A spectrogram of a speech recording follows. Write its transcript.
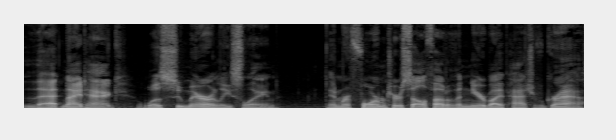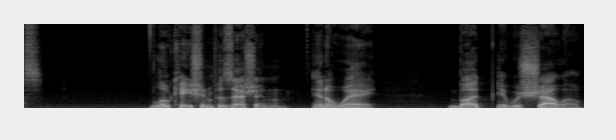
That night hag was summarily slain, and reformed herself out of a nearby patch of grass. Location possession, in a way, but it was shallow.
